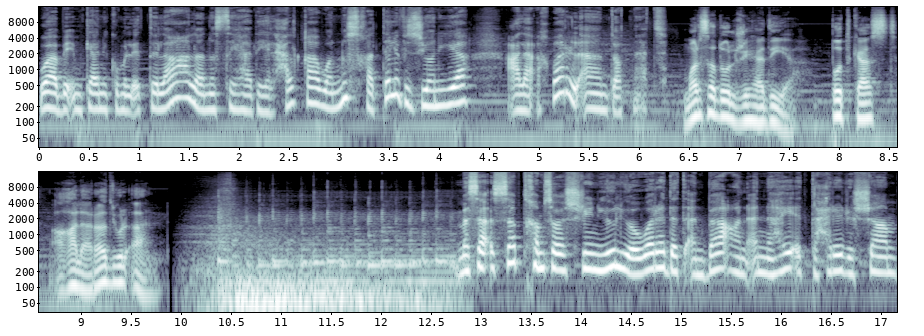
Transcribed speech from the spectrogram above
وبإمكانكم الاطلاع على نص هذه الحلقة والنسخة التلفزيونية على أخبار الآن دوت نت. مرصد الجهادية بودكاست على راديو الآن. مساء السبت 25 يوليو وردت أنباء عن أن هيئة تحرير الشام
